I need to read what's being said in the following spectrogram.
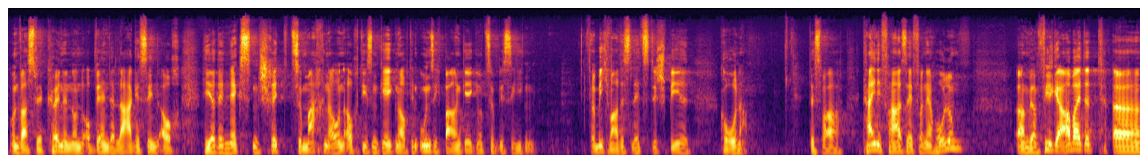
und was wir können und ob wir in der Lage sind, auch hier den nächsten Schritt zu machen und auch diesen Gegner, auch den unsichtbaren Gegner zu besiegen. Für mich war das letzte Spiel Corona. Das war keine Phase von Erholung. Ähm, wir haben viel gearbeitet äh,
